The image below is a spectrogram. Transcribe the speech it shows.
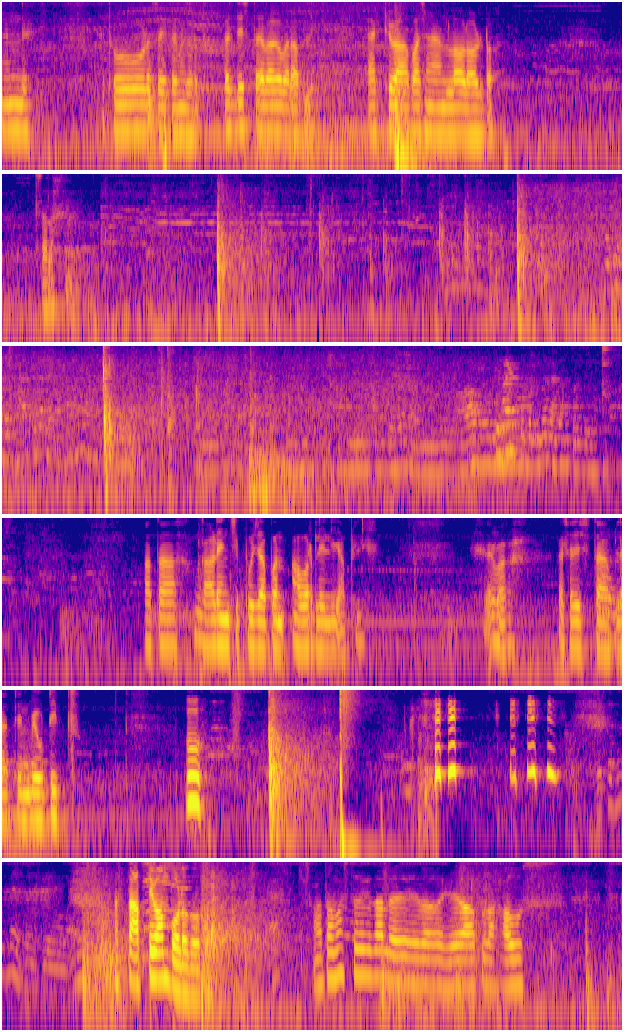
अँड थोडंसं हे कमी करतो. कसं दिसतं आहे बघा बरं आपली. ॲक्टिवा पासून अँड लॉड ऑल्टो चला. आता गाड्यांची पूजा पण आवरलेली आपली. हे बघा कशा दिसतात आपल्या तीन ब्युटीच हो मस्त आपटे वाम पडत. होतो आता मस्त झालंय हे हे आपला हाऊस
